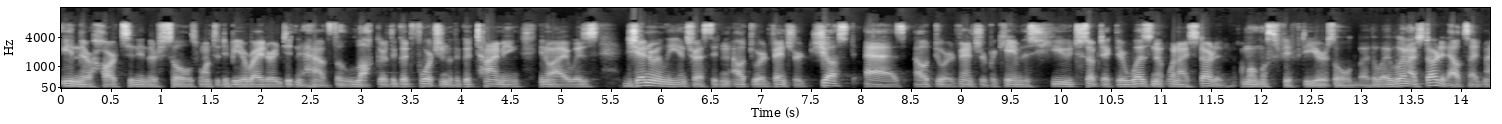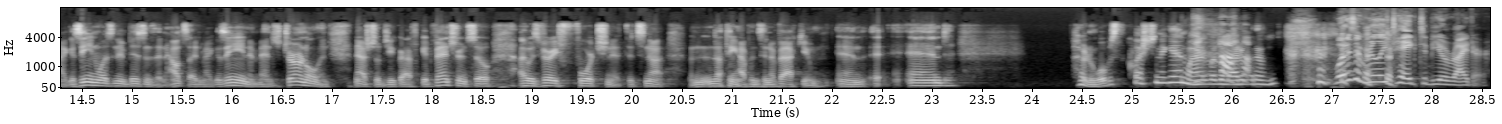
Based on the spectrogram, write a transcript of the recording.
in their hearts and in their souls wanted to be a writer and didn't have the luck or the good fortune or the good timing. You know, I was genuinely interested in outdoor adventure just as outdoor adventure became this huge subject. There was no, when I started, I'm almost 50 years old, by the way. When I started, Outside Magazine wasn't in business, and Outside Magazine and Men's Journal and National Geographic Adventure. And so I was very fortunate. It's not, nothing happens in a vacuum. And, and, I don't know. What was the question again? Why, why, why, what does it really take to be a writer?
